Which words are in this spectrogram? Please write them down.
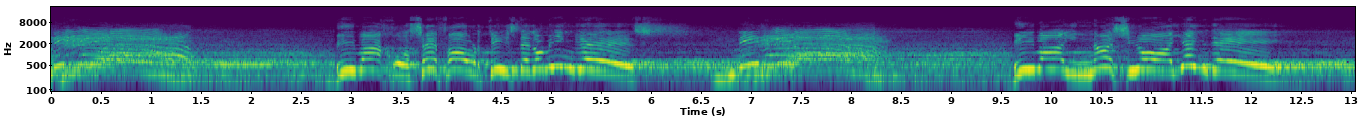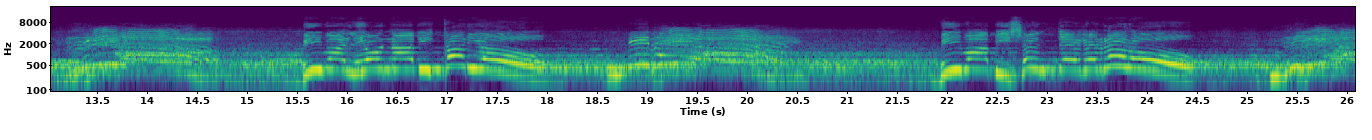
¡Viva! ¡Viva Josefa Ortiz de Domínguez! ¡Viva! ¡Viva Ignacio Allende! ¡Viva! ¡Viva Leona Vicario! ¡Viva! ¡Viva Vicente Guerrero! ¡Viva!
